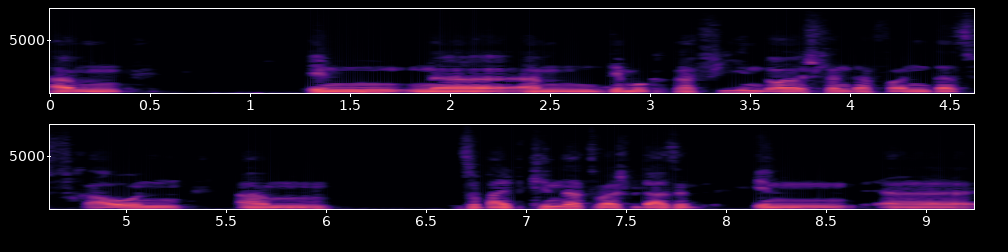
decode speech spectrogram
ähm, in einer ähm, Demografie in Deutschland davon, dass Frauen, ähm, sobald Kinder zum Beispiel da sind, in, äh,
